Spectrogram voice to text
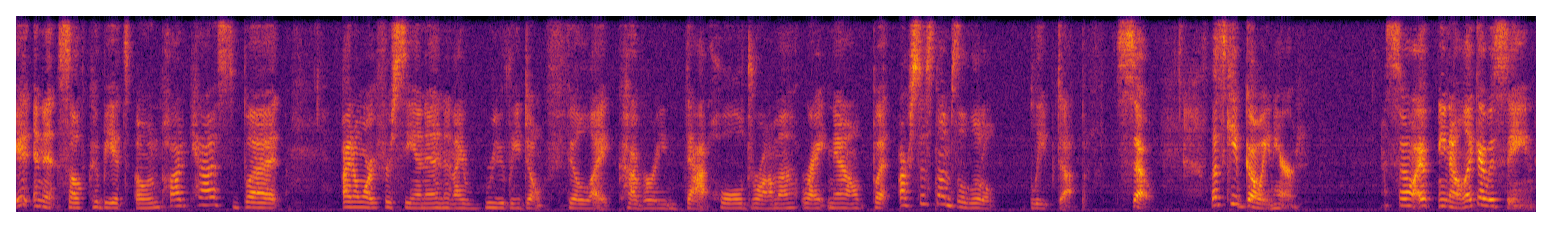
it in itself could be its own podcast, but I don't work for CNN and I really don't feel like covering that whole drama right now. But our system's a little bleeped up. So let's keep going here. So, I, you know, like I was saying,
